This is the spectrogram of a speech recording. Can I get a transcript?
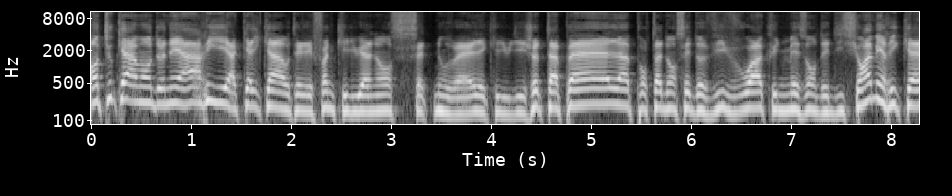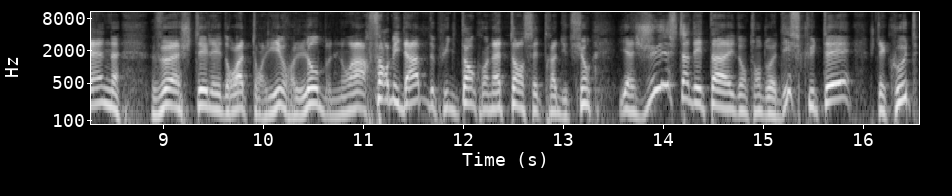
En tout cas, à un moment donné, Harry a quelqu'un au téléphone qui lui annonce cette nouvelle et qui lui dit « Je t'appelle pour t'annoncer de vive voix qu'une maison d'édition américaine veut acheter les droits de ton livre, L'Aube Noire. Formidable, depuis le temps qu'on attend cette traduction. Il y a juste un détail dont on doit discuter. Je t'écoute.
